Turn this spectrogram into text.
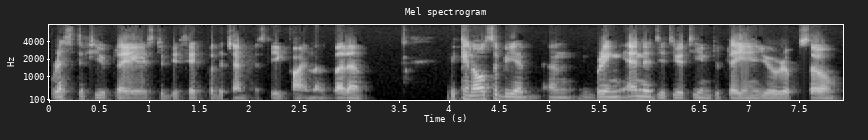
rest a few players to be fit for the Champions League final. But uh, it can also be a, and bring energy to your team to play in Europe. So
